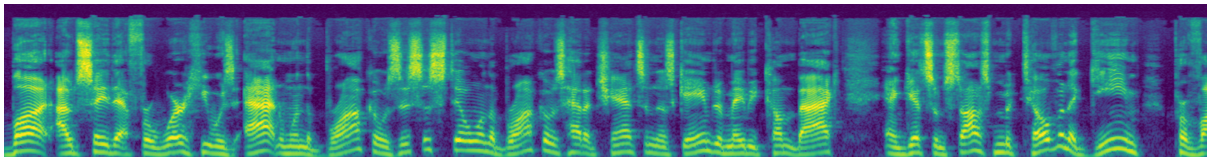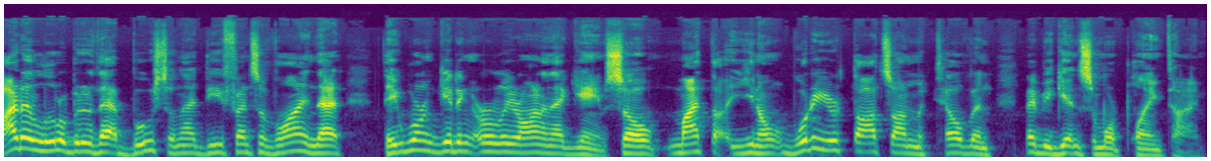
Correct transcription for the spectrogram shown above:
But I would say that for where he was at and when the Broncos, this is still when the Broncos had a chance in this game to maybe come back and get some stops. McTelvin Agim provided a little bit of that boost on that defensive line that they weren't getting earlier on in that game. So my thought, you know, what are your thoughts on McTelvin maybe getting some more playing time?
